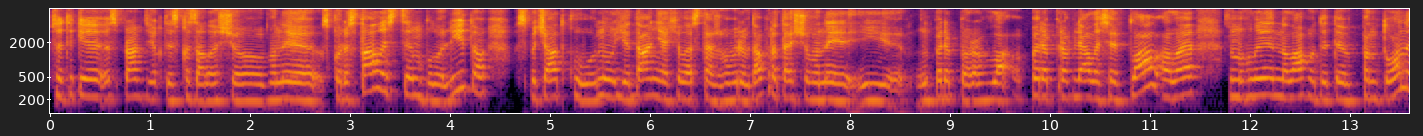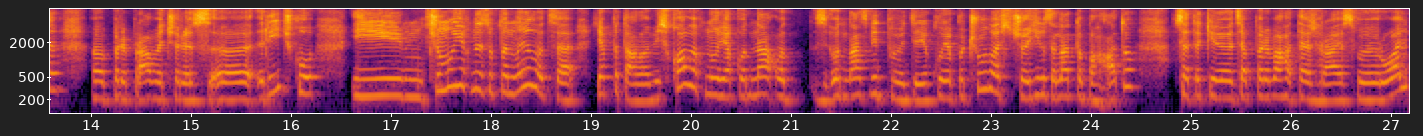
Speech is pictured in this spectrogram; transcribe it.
Все-таки справді, як ти сказала, що вони скористались цим, було літо. Спочатку, ну, є Дані Ахілес теж говорив да, про те, що вони і переправля... переправлялися вплав, але змогли налагодити понтони, е, переправи через е, річку. І чому їх не зупинило це? Я питала військових, ну, як одна, од... одна з відповідей, яку я почула, що їх занадто багато. Все-таки ця перевага теж грає свою роль,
